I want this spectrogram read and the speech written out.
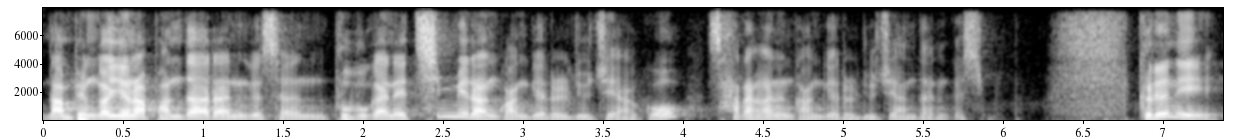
남편과 연합한다라는 것은 부부간의 친밀한 관계를 유지하고 사랑하는 관계를 유지한다는 것입니다. 그러니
